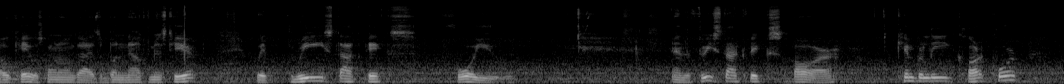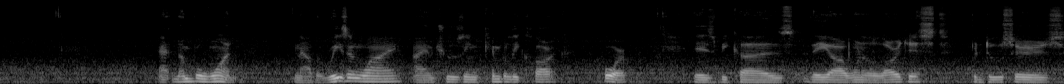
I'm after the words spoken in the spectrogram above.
Okay, what's going on, guys? Abundant Alchemist here with three stock picks for you. And the three stock picks are Kimberly Clark Corp at number one. Now, the reason why I am choosing Kimberly Clark Corp is because they are one of the largest producers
